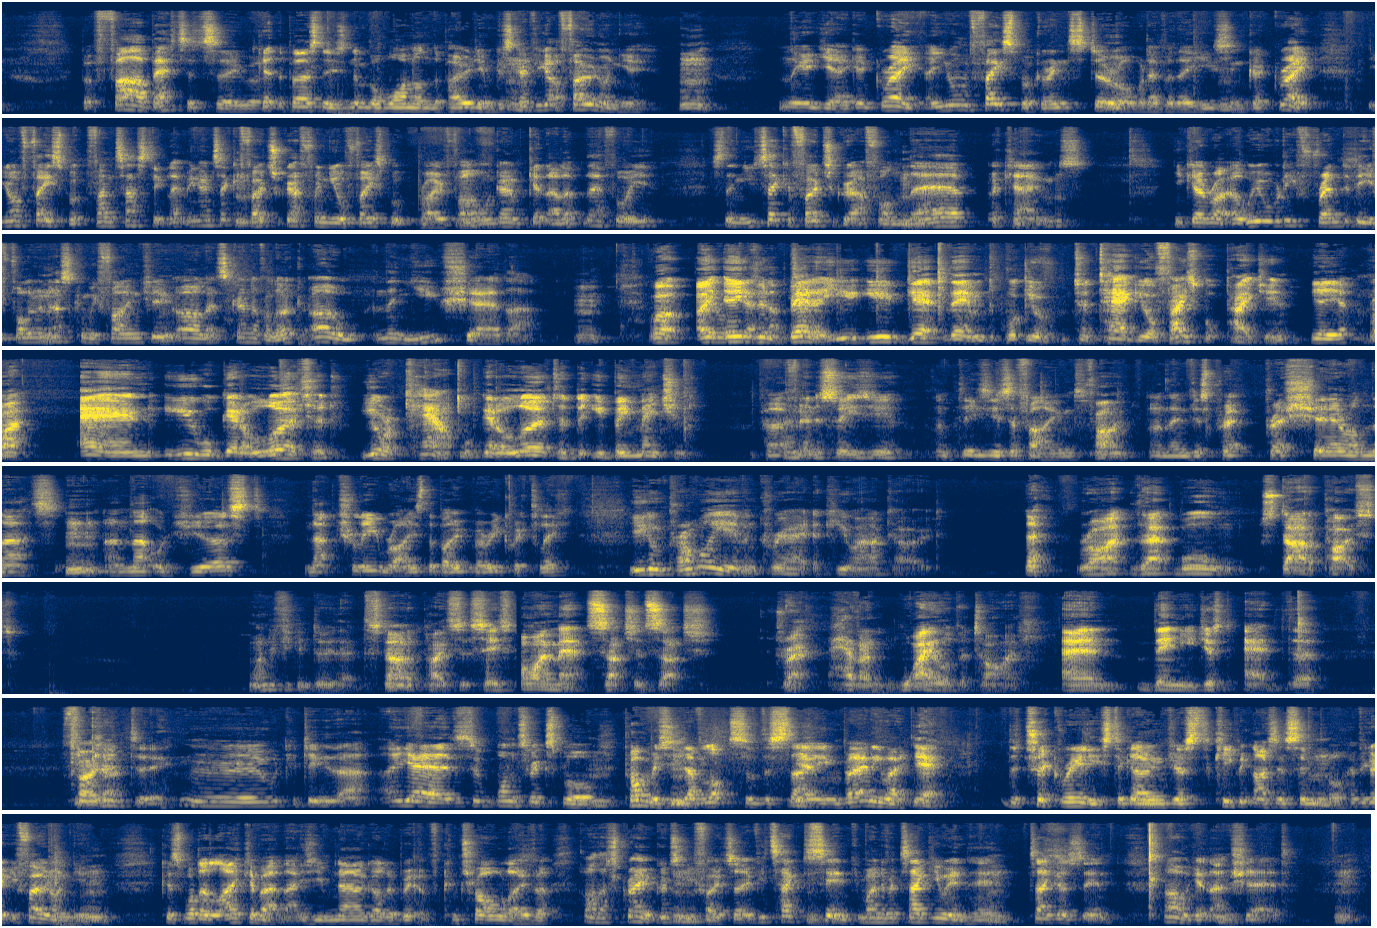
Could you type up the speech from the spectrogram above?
But far better to get the person who's number one on the podium, just go, hmm. have you got a phone on you? Mm. And they go, yeah, go, great. Are you on Facebook or Insta hmm. or whatever they're using? Go, great. You're on Facebook, fantastic. Let me go and take a photograph on your Facebook profile and go and get that up there for you. So then you take a photograph on their accounts. You go, right, are we already friended? Are you following mm. us? Can we find you? Mm. Oh, let's go and have a look. Oh, and then you share that. Mm. Well, e- You'll even better, you, you get them to put your to tag your Facebook page in, Yeah, yeah. right? And you will get alerted. Your account will get alerted that you've been mentioned, Perfect. and then it's easier. And easier to find. Fine. And then just pre- press share on that. Mm. And that will just naturally rise the boat very quickly. You can probably even create a QR code, Yeah. right? That will start a post. I wonder if you can do that. Start a post that says, "I'm at such and such track, have a whale of a time," and then you just add the photo. You could do. Uh, would you do that? Uh, yeah, it's one to explore. Mm. Problem is, you'd have lots of the same. But anyway, Yeah. the trick really is to go and just keep it nice and simple. Mm. Have you got your phone on you? Because what I like about that is you've now got a bit of control over. Oh, that's great. Good to see Mm. your photo. If you tagged us in, do you mind if I tag you in here? Tag us in. Oh, we'll get Mm. that shared.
